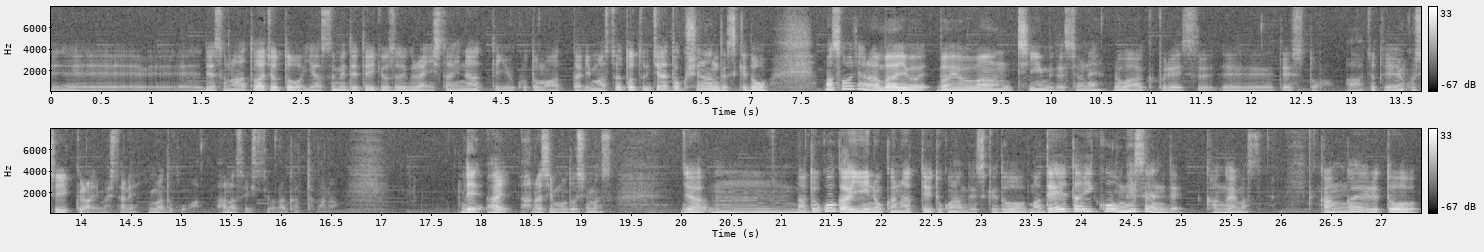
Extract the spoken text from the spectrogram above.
えー、でその後はちょっと安めで提供するぐらいにしたいなっていうこともあったりまあちょっとうちは特殊なんですけど、まあ、そうじゃない場合は場合はワンチームですよねのワークプレイス、えー、ですとあちょっとややこしいくなりましたね今のところは話す必要なかったかな。で、はい、話戻します。じゃあ、うん、まあ、どこがいいのかなっていうとこなんですけど、まあ、データ移行目線で考えます。考えると、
